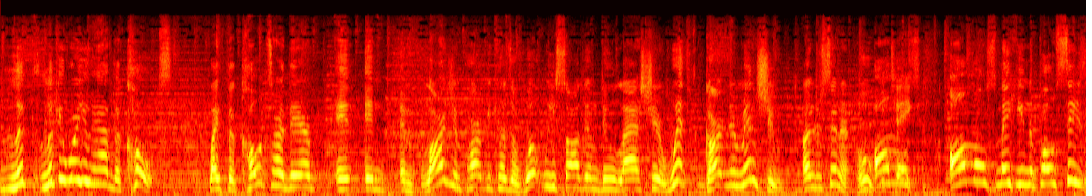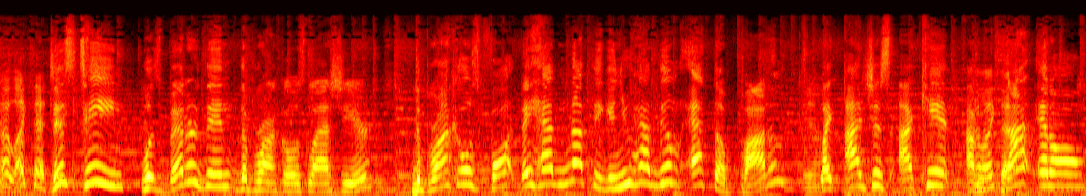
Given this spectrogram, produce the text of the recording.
look look at where you have the Colts. Like the Colts are there in, in, in large in part because of what we saw them do last year with Gardner Minshew under center. Ooh, almost almost making the postseason. I like that This team was better than the Broncos last year. The Broncos fought, they have nothing, and you have them at the bottom. Like I just I can't I'm like not at all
